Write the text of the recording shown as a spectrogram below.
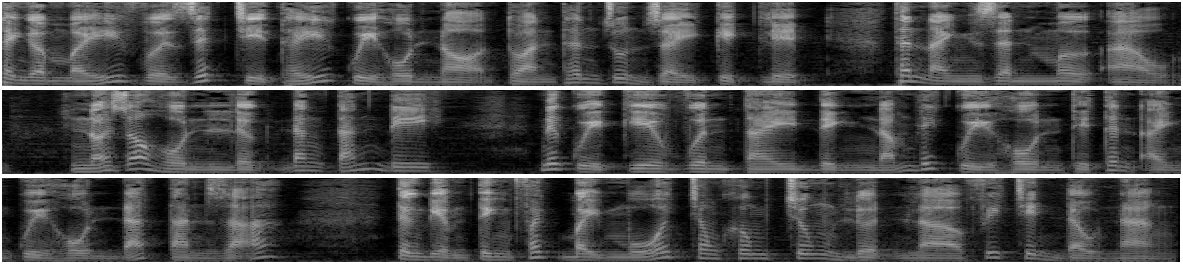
Thành âm ấy vừa dứt chỉ thấy quỷ hồn nọ toàn thân run rẩy kịch liệt, thân ảnh dần mờ ảo, nói rõ hồn lực đang tán đi. Nếu quỷ kia vươn tay định nắm lấy quỷ hồn thì thân ảnh quỷ hồn đã tan rã. Từng điểm tinh phách bay múa trong không trung lượn lờ phía trên đầu nàng,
